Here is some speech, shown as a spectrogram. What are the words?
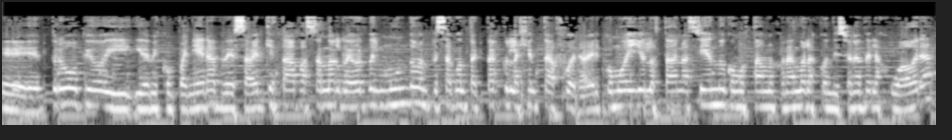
eh, propio y, y de mis compañeras de saber qué estaba pasando alrededor del mundo, me empecé a contactar con la gente de afuera, a ver cómo ellos lo estaban haciendo, cómo estaban mejorando las condiciones de las jugadoras.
